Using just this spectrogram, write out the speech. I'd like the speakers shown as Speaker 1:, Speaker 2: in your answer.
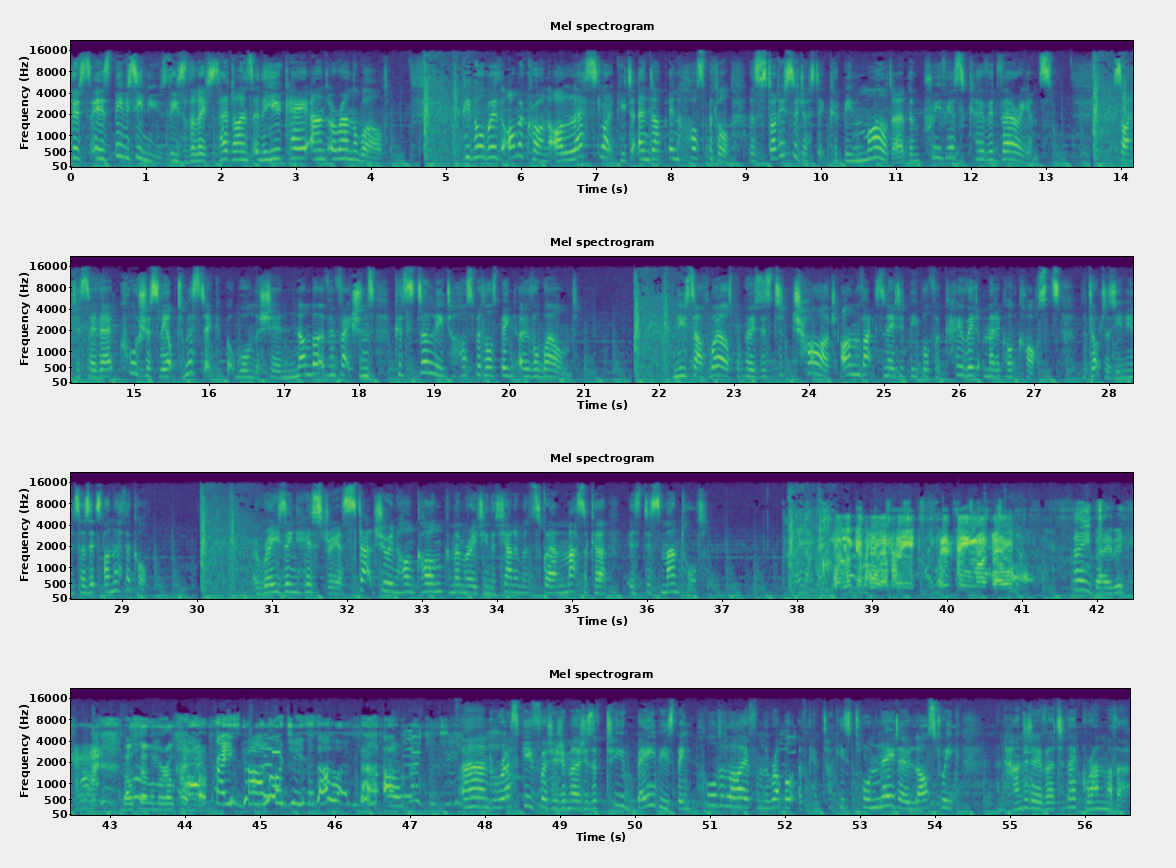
Speaker 1: This is BBC News. These are the latest headlines in the UK and around the world. People with Omicron are less likely to end up in hospital, as studies suggest it could be milder than previous COVID variants. Scientists say they're cautiously optimistic, but warn the sheer number of infections could still lead to hospitals being overwhelmed. New South Wales proposes to charge unvaccinated people for COVID medical costs. The Doctors' Union says it's unethical. Erasing history, a statue in Hong Kong commemorating the Tiananmen Square massacre is dismantled.
Speaker 2: Hang on, hang on. We're looking for a 15 months old.
Speaker 3: Hey, baby. Both of them are okay,
Speaker 4: Oh,
Speaker 3: man.
Speaker 4: praise God, Lord Jesus. Oh, oh thank you, Jesus.
Speaker 1: And rescue footage emerges of two babies being pulled alive from the rubble of Kentucky's tornado last week and handed over to their grandmother.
